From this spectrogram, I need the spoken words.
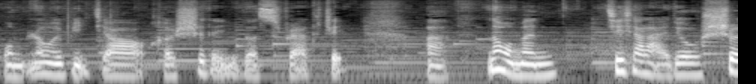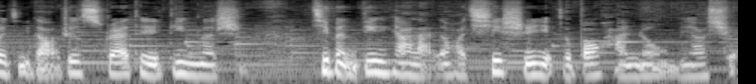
我们认为比较合适的一个 strategy，啊，那我们接下来就涉及到这个 strategy 定的是。基本定下来的话，其实也就包含着我们要选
